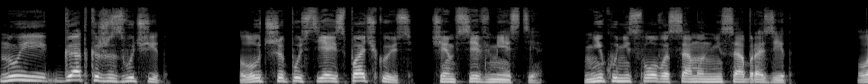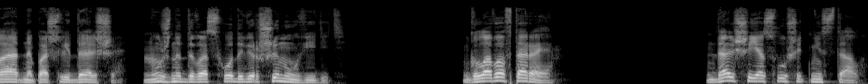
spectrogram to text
Ну и гадко же звучит. Лучше пусть я испачкаюсь, чем все вместе. Нику ни слова сам он не сообразит. Ладно, пошли дальше. Нужно до восхода вершину увидеть. Глава вторая. Дальше я слушать не стал.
